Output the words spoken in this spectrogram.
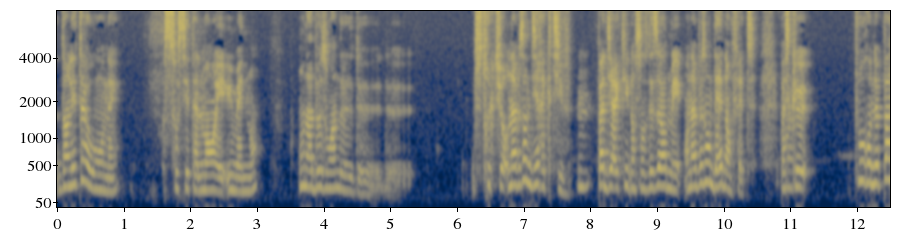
dans l'état où on est, sociétalement et humainement, on a besoin de, de, de structure, on a besoin de directives. Mm. Pas de directives dans le sens des ordres, mais on a besoin d'aide en fait. Parce que pour ne pas,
